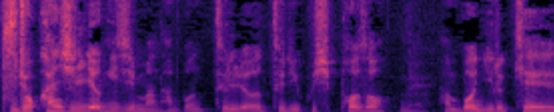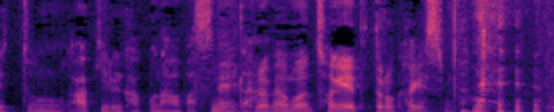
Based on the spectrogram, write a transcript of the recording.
부족한 실력이지만 한번 들려드리고 싶어서 네. 한번 이렇게 좀 악기를 갖고 네, 나와봤습니다. 그러면 한번 청해 듣도록 하겠습니다.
